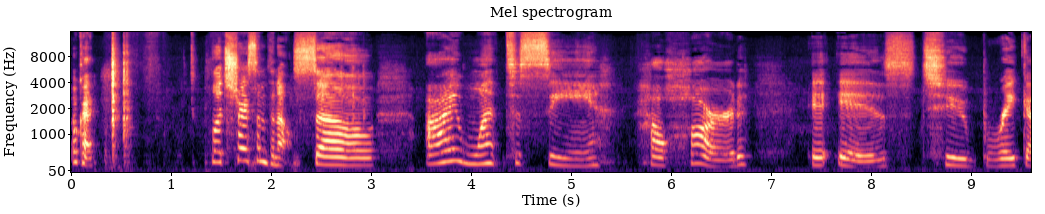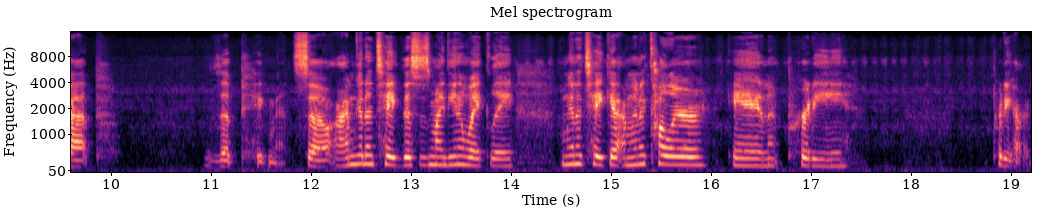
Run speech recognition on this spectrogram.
okay. Let's try something else. So I want to see how hard it is to break up the pigment. So I'm going to take, this is my Dina Wakley. I'm going to take it, I'm going to color in pretty, pretty hard.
